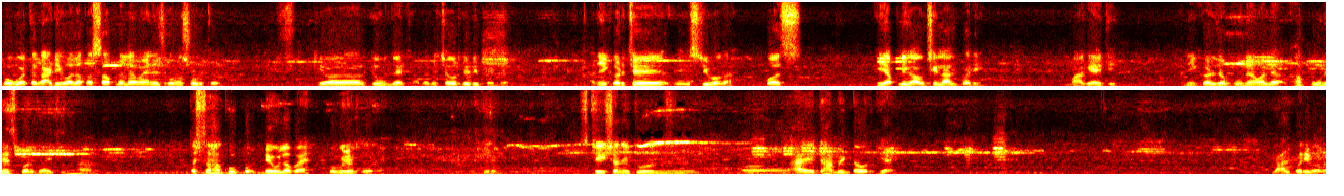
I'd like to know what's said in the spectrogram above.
बघू आता गाडीवाला कसं आपल्याला मॅनेज करून सोडतो किंवा घेऊन जाईल. आता त्याच्यावरती डिपेंड आहे. आणि इकडचे एस टी बघा बस ही आपली गावची लालपरी. मागे आहे ती. आणि इकडच्या पुण्यावाल्या हा पुणेच पडतो आहे ती हां. तसं हा खूप डेव्हलप आहे बघू शकतो इकडे स्टेशन इथून आहे दहा मिनिटावरती आहे. लालपरी बघा.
